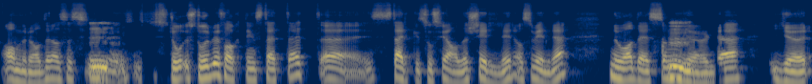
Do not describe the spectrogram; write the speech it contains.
områder. altså mm. stor, stor, befolkningstetthet, eh, sterke sosiale skiller osv. Noe av det som mm. gjør, det, gjør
